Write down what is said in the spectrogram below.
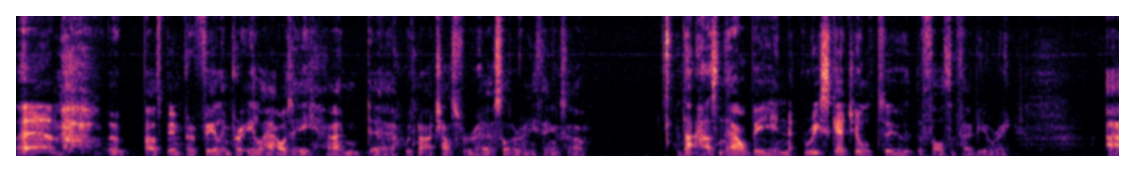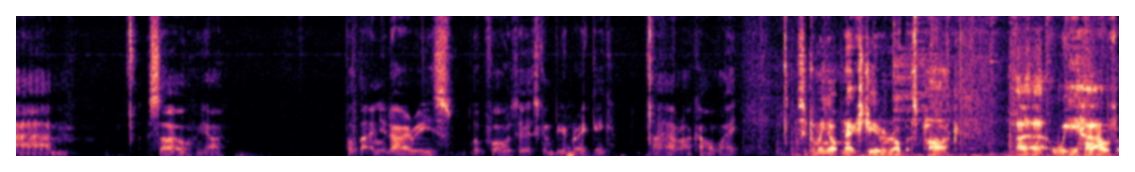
Um, both been feeling pretty lousy and uh, we've not had a chance for rehearsal or anything so that has now been rescheduled to the 4th of February. Um, so yeah, put that in your diaries, look forward to it, it's going to be a great gig. Uh, I can't wait. So coming up next year in Roberts Park, uh, we have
